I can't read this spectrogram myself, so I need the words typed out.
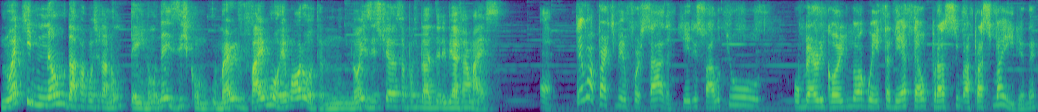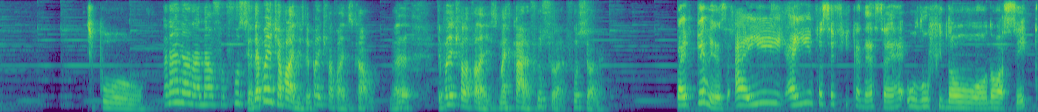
não é que não dá para consertar, não tem, não, não existe como. O Mary vai morrer uma hora ou outra. Não existe essa possibilidade dele viajar mais. É. Tem uma parte meio forçada que eles falam que o, o Mary Going não aguenta nem até o próximo, a próxima ilha, né? Tipo. Não, não, não, não, funciona. Depois a gente vai falar disso, depois a gente vai falar disso, calma. Depois a gente vai falar disso. Mas, cara, funciona, funciona. Aí, beleza. Aí, aí você fica nessa, é, o Luffy não, não aceita.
